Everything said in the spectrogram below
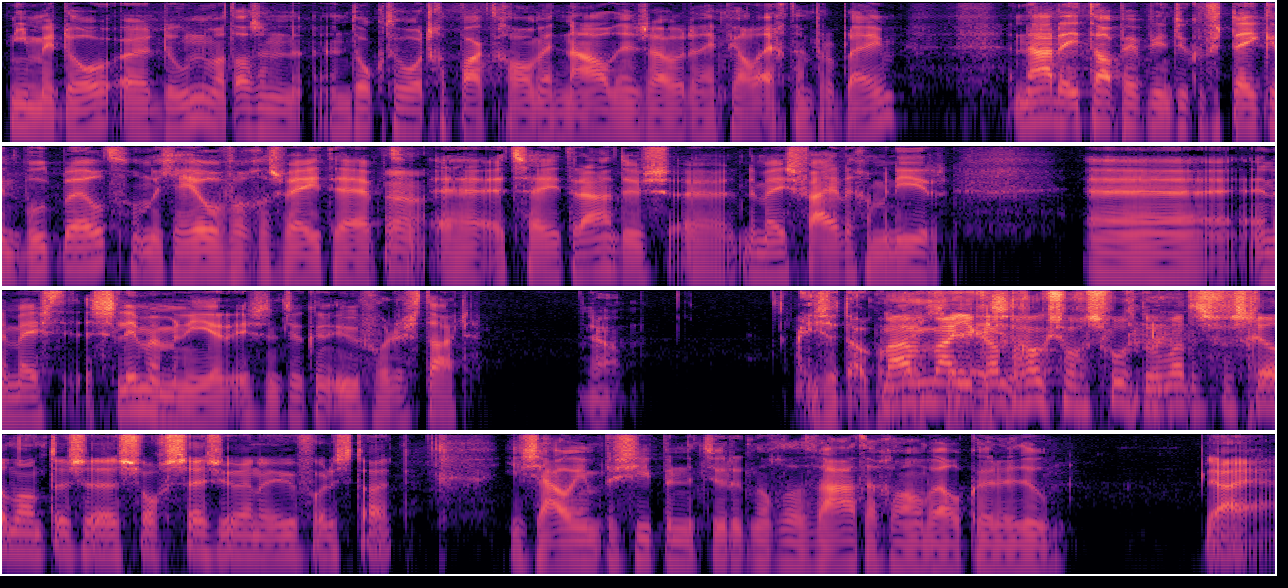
niet meer door, eh, doen. Want als een, een dokter wordt gepakt gewoon met naalden en zo, dan heb je al echt een probleem. Na de etappe heb je natuurlijk een vertekend boetbeeld, omdat je heel veel gezweten hebt, Ja. eh, et cetera. Dus eh, de meest veilige manier eh, en de meest slimme manier is natuurlijk een uur voor de start. Ja. Is het ook een Maar, beetje... maar je kan het- toch ook zo vroeg doen? Wat is het verschil dan tussen uh, s ochtends 6 uur en een uur voor de start? Je zou in principe natuurlijk nog dat water gewoon wel kunnen doen. Ja, ja.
